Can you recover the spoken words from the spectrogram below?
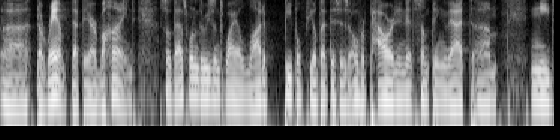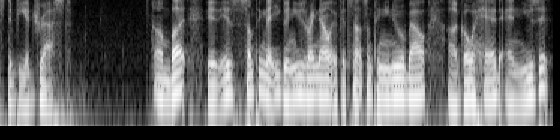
uh, the ramp that they are behind. So that's one of the reasons why a lot of people feel that this is overpowered and it's something that um, needs to be addressed. Um, but it is something that you can use right now. If it's not something you knew about, uh, go ahead and use it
